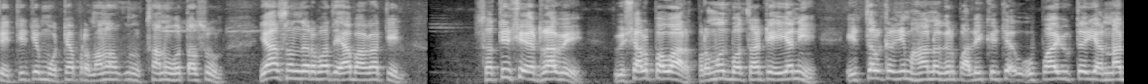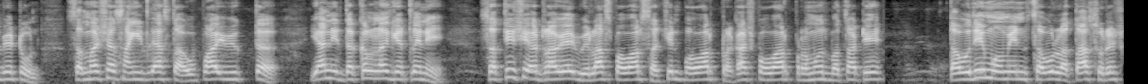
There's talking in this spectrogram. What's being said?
शेतीचे मोठ्या प्रमाणात नुकसान होत असून या संदर्भात या भागातील सतीश यड्रावे विशाल पवार प्रमोद बचाटे यांनी इचलकरंजी महानगरपालिकेचे उपायुक्त यांना भेटून समस्या सांगितल्या असता उपायुक्त यांनी दखल न घेतल्याने सतीश अठरावे विलास पवार सचिन पवार प्रकाश पवार प्रमोद बचाटे तौदी मोमीन सौ लता सुरेश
